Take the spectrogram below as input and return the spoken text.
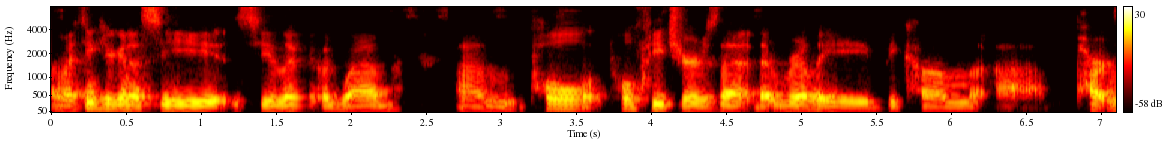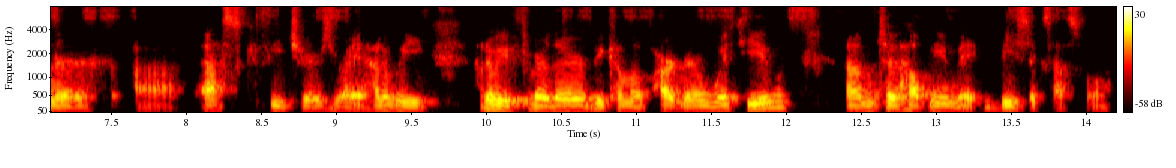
um, i think you're going to see see liquid web um, pull pull features that that really become uh, partner uh, esque features, right? How do we how do we further become a partner with you um, to help you make, be successful?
